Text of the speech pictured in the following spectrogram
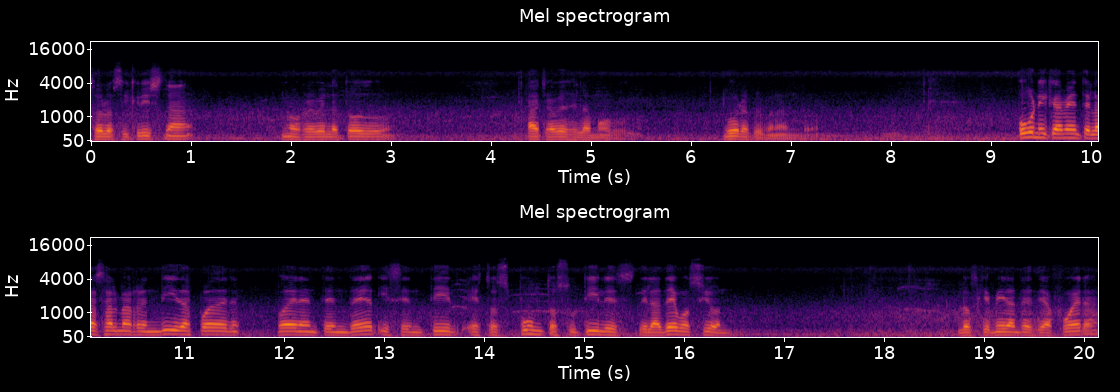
Solo si Krishna nos revela todo a través del amor. Gora Únicamente las almas rendidas pueden, pueden entender y sentir estos puntos sutiles de la devoción. Los que miran desde afuera,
